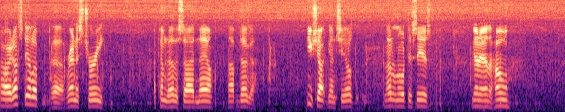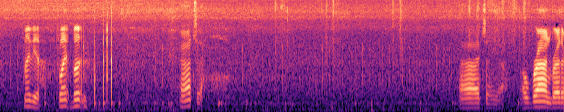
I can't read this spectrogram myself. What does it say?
Alright, I'm still up uh, around this tree. I come to the other side now. I've dug a few shotgun shells, but I don't know what this is. Got another hole. Maybe a flat button. Oh, that's a Uh, it's a uh, O'Bryan brother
